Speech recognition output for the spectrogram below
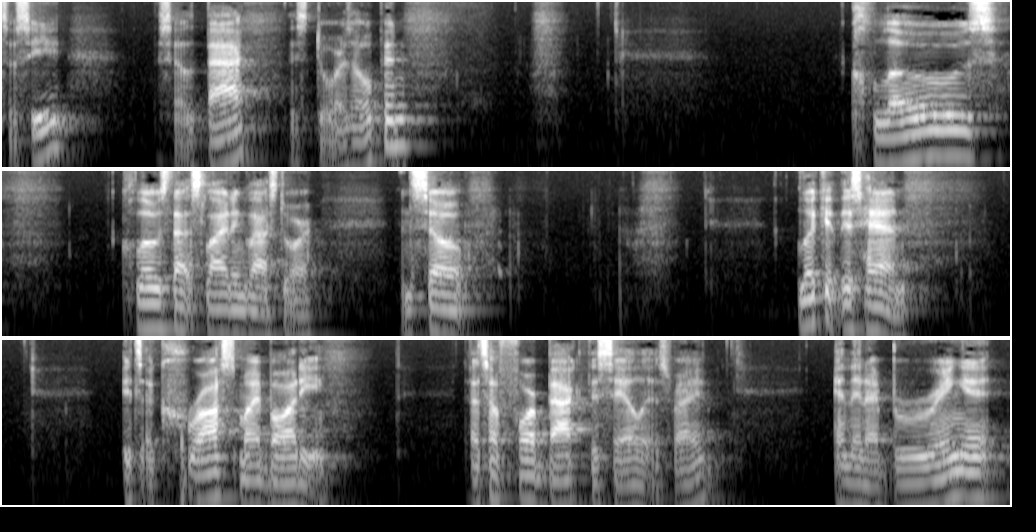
so see, the sail's back, this door is open. Close, close that sliding glass door. And so look at this hand. It's across my body. That's how far back the sail is, right? And then I bring it,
